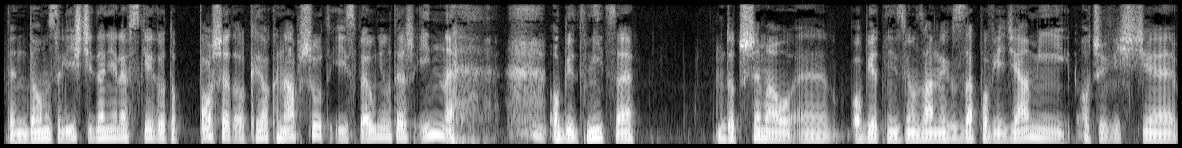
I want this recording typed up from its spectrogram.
ten dom z liści Danielewskiego to poszedł o krok naprzód i spełnił też inne obietnice. Dotrzymał e, obietnic związanych z zapowiedziami. Oczywiście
